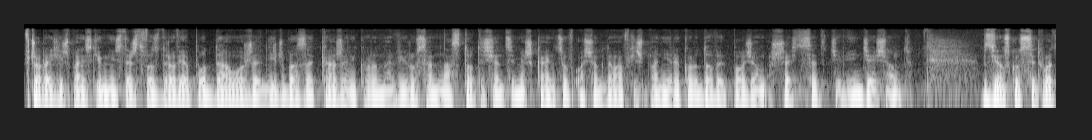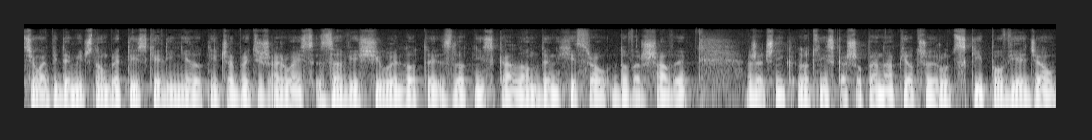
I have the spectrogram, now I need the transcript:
Wczoraj hiszpańskie Ministerstwo Zdrowia podało, że liczba zakażeń koronawirusem na 100 tysięcy mieszkańców osiągnęła w Hiszpanii rekordowy poziom 690. W związku z sytuacją epidemiczną brytyjskie linie lotnicze British Airways zawiesiły loty z lotniska Londyn Heathrow do Warszawy. Rzecznik lotniska Chopina Piotr Rudzki powiedział,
